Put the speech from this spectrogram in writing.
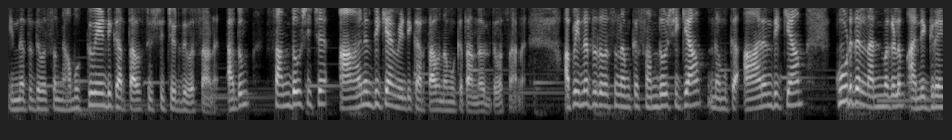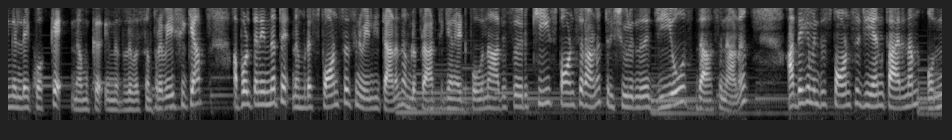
ഇന്നത്തെ ദിവസം നമുക്ക് വേണ്ടി കർത്താവ് സൃഷ്ടിച്ച ഒരു ദിവസമാണ്. അതും സന്തോഷിച്ച് ആനന്ദിക്കാൻ വേണ്ടി കർത്താവ് നമുക്ക് തന്ന ഒരു ദിവസമാണ്. അപ്പോൾ ഇന്നത്തെ ദിവസം നമുക്ക് സന്തോഷിക്കാം നമുക്ക് ആനന്ദിക്കാം. കൂടുതൽ നന്മകളും അനുഗ്രഹങ്ങളിലേക്കൊക്കെ നമുക്ക് ഇന്നത്തെ ദിവസം പ്രവേശിക്കാം. അപ്പോൾ തന്നെ ഇന്നത്തെ നമ്മുടെ സ്പോൺസേഴ്സിന് വേണ്ടിയിട്ടാണ് നമ്മൾ പ്രാർത്ഥിക്കാനായിട്ട് പോകുന്നത്. ആദ്യത്തെ ഒരു കീ സ്പോൺസറാണ് തൃശ്ശൂരിൽ നിന്ന് ജിയോസ് ദാസനാണ്. അദ്ദേഹം ഇത് സ്പോൺസർ ചെയ്യാൻ കാരണം ഒന്ന്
